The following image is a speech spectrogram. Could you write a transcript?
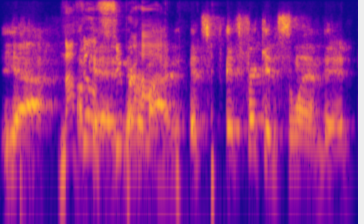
yeah. Not feeling okay, super never hot. mind. It's it's freaking slim, dude.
